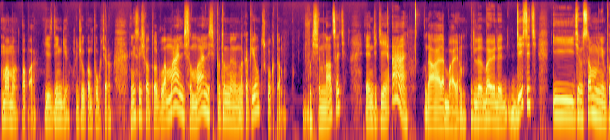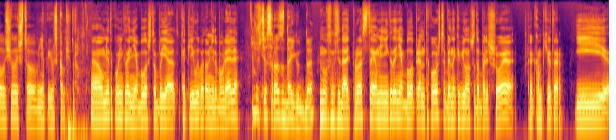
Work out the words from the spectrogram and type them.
мама, папа, есть деньги, хочу компьютер. Они сначала так ломались, ломались, потом я накопил, сколько там, 18, и они такие, а, давай добавим. И добавили 10, и тем самым мне получилось, что у меня появился компьютер. А, у меня такого никогда не было, чтобы я копил и потом не добавляли. Ну, тебе сразу дают, да? Ну, в смысле, да, просто у меня никогда не было прям такого, чтобы я накопил на что-то большое, как компьютер. И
